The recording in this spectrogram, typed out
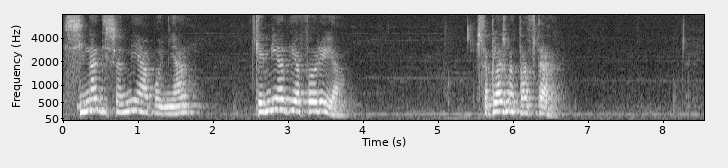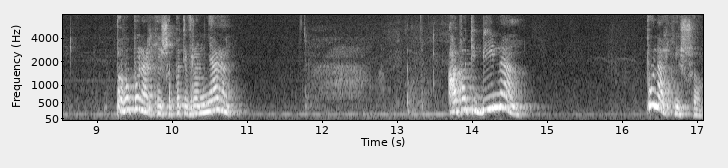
συνάντησα μία απονιά και μία διαφορία στα πλάσματα αυτά. Από πού να αρχίσω, από τη βρωμιά, από την πείνα, πού να αρχίσω,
